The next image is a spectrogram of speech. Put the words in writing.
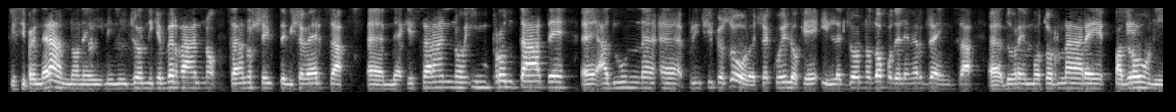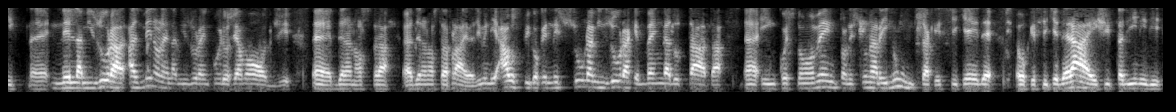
che si prenderanno nei, nei, nei giorni che verranno, saranno scelte viceversa ehm, che saranno improntate eh, ad un eh, principio solo, e cioè quello che il giorno dopo dell'emergenza eh, dovremmo tornare padroni eh, nella misura, almeno nella misura in cui lo siamo oggi, della nostra, della nostra privacy. Quindi auspico che nessuna misura che venga adottata eh, in questo momento, nessuna rinuncia che si chiede o che si chiederà ai cittadini di,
